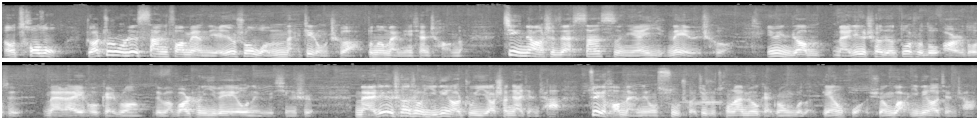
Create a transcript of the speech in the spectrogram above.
然后操纵。主要注重这三个方面呢，也就是说，我们买这种车啊，不能买年限长的，尽量是在三四年以内的车，因为你知道买这个车的人多数都二十多岁，买来以后改装，对吧？玩成 EVO 那个形式。买这个车的时候一定要注意要上架检查，最好买那种素车，就是从来没有改装过的，点火、悬挂一定要检查。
